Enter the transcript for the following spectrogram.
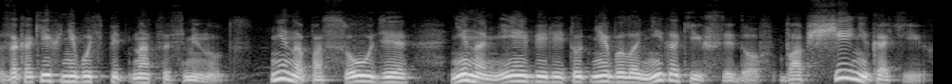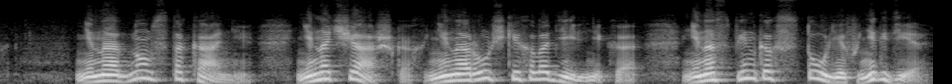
за каких-нибудь 15 минут. Ни на посуде, ни на мебели тут не было никаких следов, вообще никаких. Ни на одном стакане, ни на чашках, ни на ручке холодильника, ни на спинках стульев, нигде.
